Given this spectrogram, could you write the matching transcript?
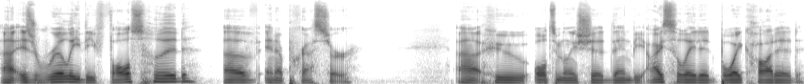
uh, is really the falsehood of an oppressor uh, who ultimately should then be isolated, boycotted,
